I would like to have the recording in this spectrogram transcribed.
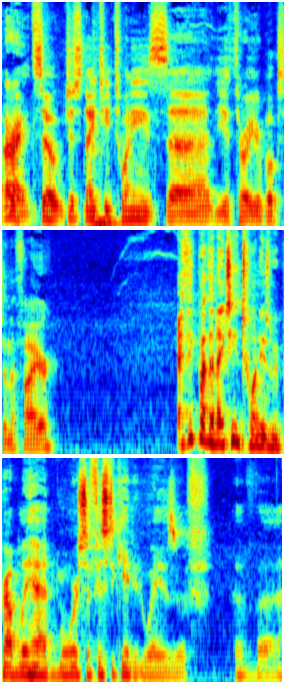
all right. So just 1920s. Uh, you throw your books in the fire. I think by the 1920s, we probably had more sophisticated ways of of. Uh, of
